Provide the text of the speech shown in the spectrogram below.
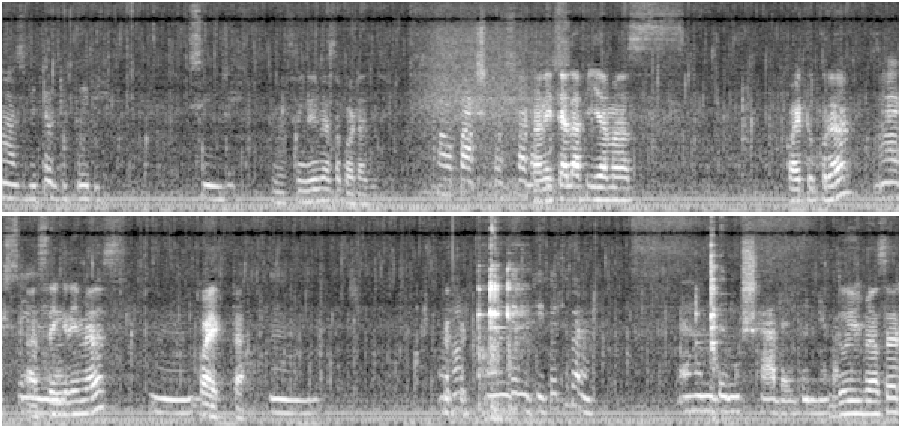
মাছ ভিতর তৈরি চিংড়ি। হুম, চিংড়ি মাছও কয়টা দিছি? মানে তেলাপিয়া মাছ কয় টুকরা? আর চিংড়ি মাছ কয়েকটা। দুই মাছের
